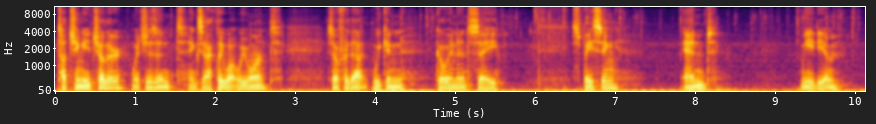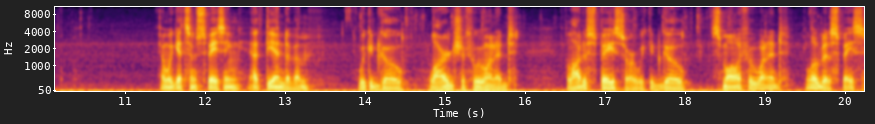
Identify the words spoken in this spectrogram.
touching each other, which isn't exactly what we want. So for that, we can go in and say spacing, end, medium, and we get some spacing at the end of them. We could go large if we wanted a lot of space, or we could go small if we wanted a little bit of space.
